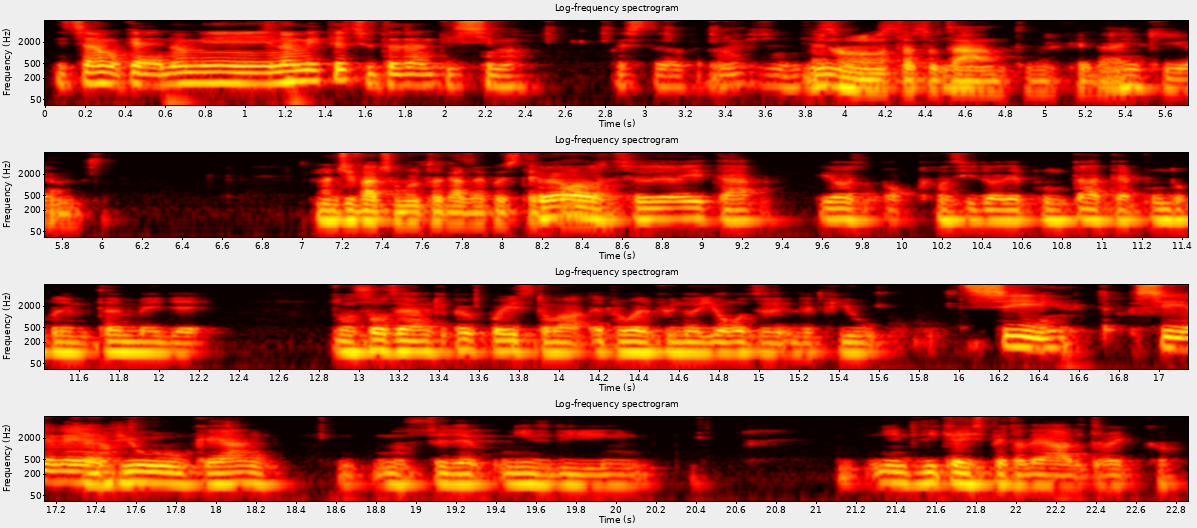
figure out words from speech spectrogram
diciamo che non mi, non mi è piaciuta tantissimo questo non mi è piaciuto Io tantissimo non l'ho notato stile. tanto perché dai, Anch'io. tanto. Non ci faccio molto caso a queste Però, cose. se la verità, io considero le puntate, appunto quelle intermedie, non so se anche per questo, ma le proprio le più noiose, le più, sì sì è le vero più che anche, non succede niente di, niente di che rispetto alle altre, ecco.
